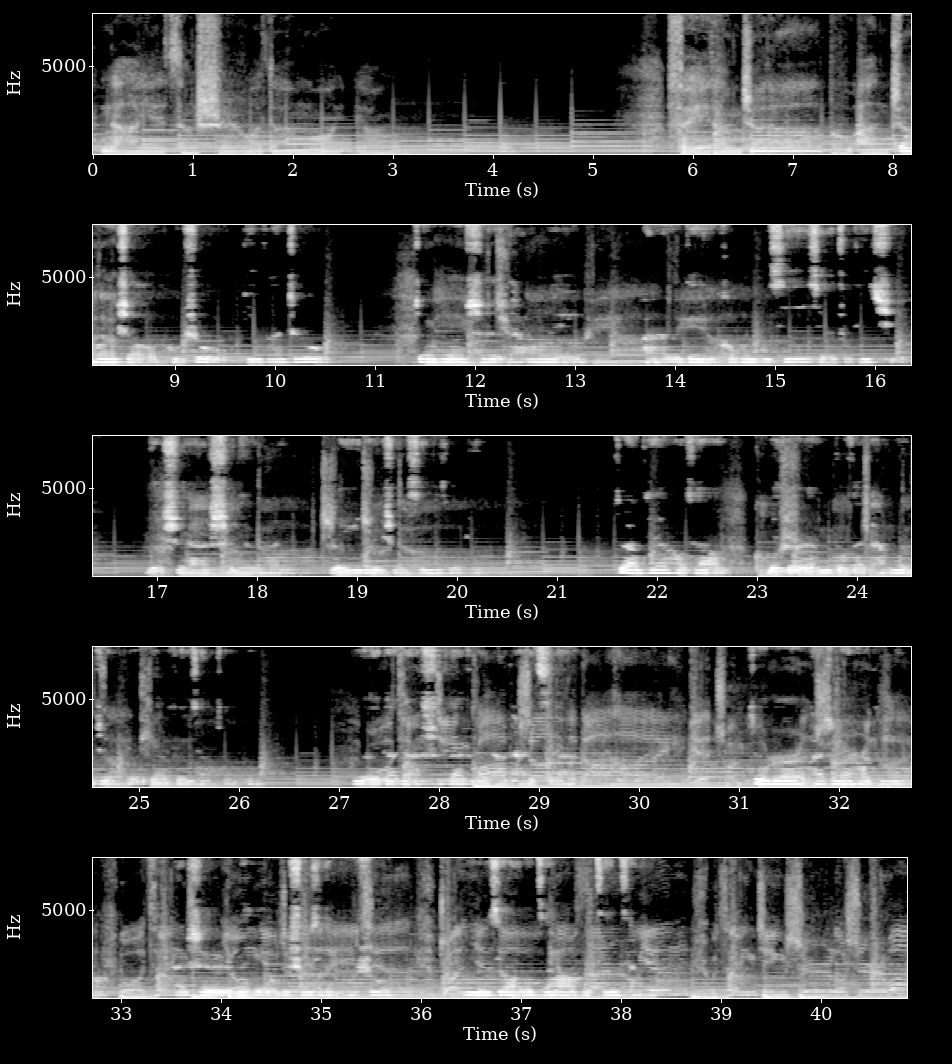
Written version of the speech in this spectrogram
那也曾是我的模样。沸腾着的，不安着最后一。首《朴树平凡之路》，这首歌是他为韩寒的电影《后会无期》写的主题曲，也是他十年来唯一的一首新的作品。这两天好像每个人都在谈论这首歌，都在分享这首歌，因为大家实在是对他太期待了。这首歌还是蛮好听的哦，还是那个我们熟悉的朴树，一如既往的骄傲和坚强。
